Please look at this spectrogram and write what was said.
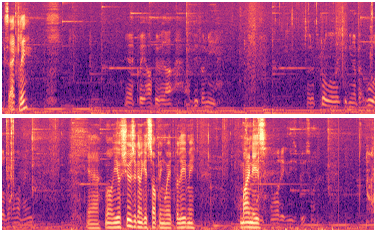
Exactly. Yeah, quite happy with that. That'll do for me. I'd probably liked to have been a bit lower, but never mind. Yeah. Well, your shoes are going to get sopping wet, believe me. Mine is. I'm already these boots on.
